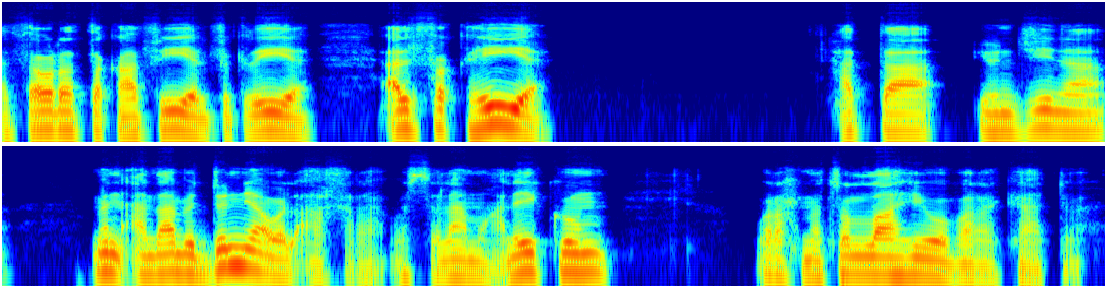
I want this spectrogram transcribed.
الثورة الثقافية الفكرية الفقهية حتى ينجينا من عذاب الدنيا والآخرة. والسلام عليكم ورحمة الله وبركاته.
